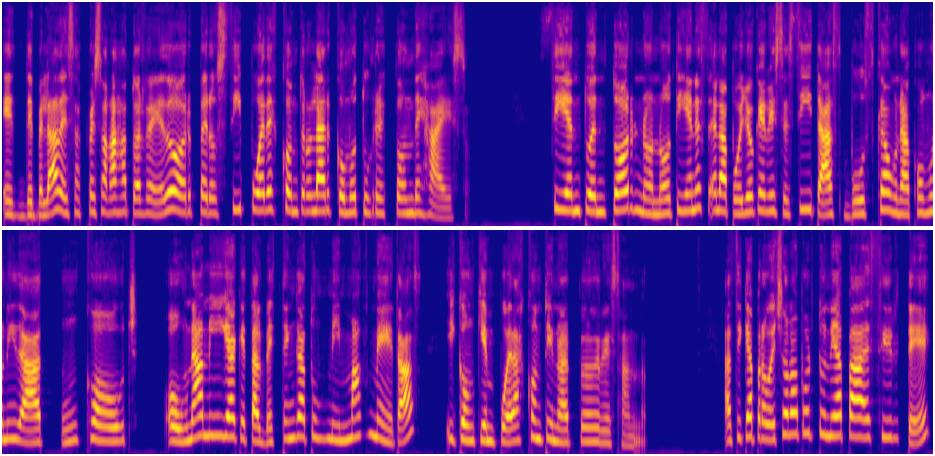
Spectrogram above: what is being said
eh, de verdad de esas personas a tu alrededor, pero sí puedes controlar cómo tú respondes a eso. Si en tu entorno no tienes el apoyo que necesitas, busca una comunidad, un coach o una amiga que tal vez tenga tus mismas metas y con quien puedas continuar progresando. Así que aprovecho la oportunidad para decirte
